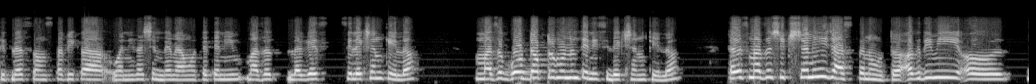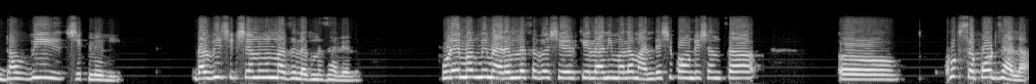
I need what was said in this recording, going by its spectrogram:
तिथल्या संस्थापिका वनिता शिंदे मॅम होत्या त्यांनी माझं लगेच सिलेक्शन केलं. माझं गोट डॉक्टर म्हणून त्यांनी सिलेक्शन केलं. त्यावेळेस माझं शिक्षणही जास्त नव्हतं. अगदी मी दहावी शिकलेली. दहावी शिक्षण होऊन माझं लग्न झालेलं. पुढे मग मी मॅडमला सगळं शेअर केलं आणि मला मानदेशी फाउंडेशनचा खूप सपोर्ट झाला.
